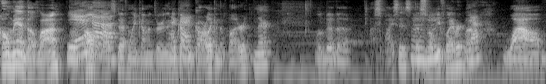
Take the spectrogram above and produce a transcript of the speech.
Oh man, the lime. Yeah. Oh, that's definitely coming through. Then you've got the garlic and the butter in there. A little bit of the spices, the Mm-hmm. smoky flavor. But Yeah. wow,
